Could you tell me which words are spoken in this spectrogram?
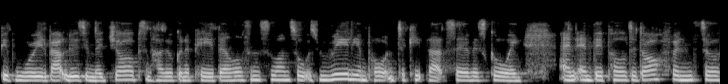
people worried about losing their jobs and how they were going to pay bills and so on. So it was really important to keep that service going and, and they pulled it off. And so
